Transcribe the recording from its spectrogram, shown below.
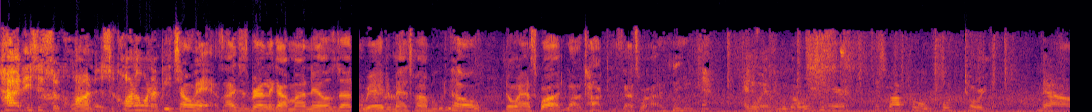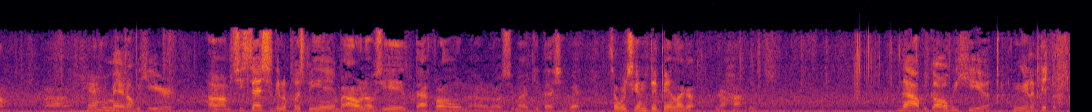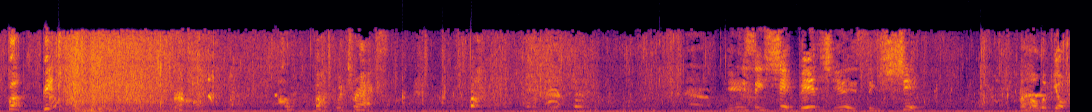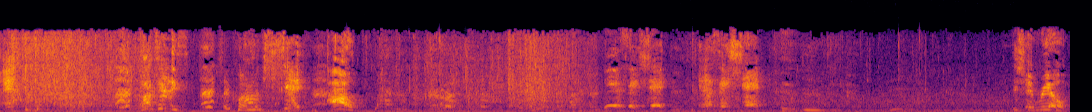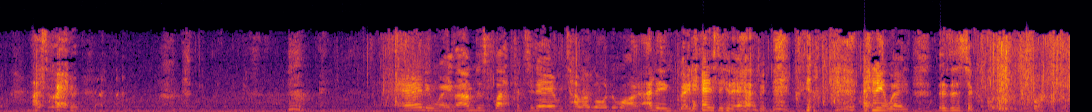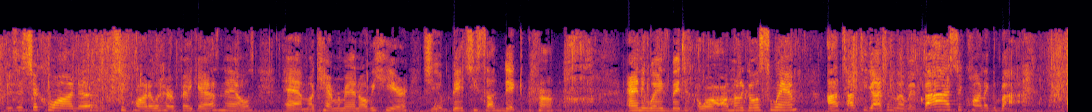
Hi, this is Shaquana. Shaquana wanna beat your ass. I just barely got my nails done, ready to match my booty hole. Don't ask why, a lot of talkies, that's why. anyway, let me go in here. It's my pool, pool tutorial. Now, um, cameraman over here, um, she said she's gonna push me in, but I don't know if she is with that phone. I don't know, she might get that shit wet. So we're just gonna dip in like a, like a hot bitch. Now we go over here. We're gonna dip the fuck, bitch. Oh fuck, with tracks. You didn't see shit, bitch. You didn't see shit. I'm gonna whip your ass. My titties. Oh shit. Ow. You didn't see shit. You didn't see shit. You shit real. I swear. Anyways, I'm just flat for today every time I go in the water. I didn't expect anything to happen. Anyways, this is this is Shaquana. Shaquana with her fake ass nails. And my cameraman over here, she a bitch, she suck dick. Anyways, bitches, well, I'm gonna go swim. I'll talk to you guys in a little bit. Bye, Shaquana, goodbye.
